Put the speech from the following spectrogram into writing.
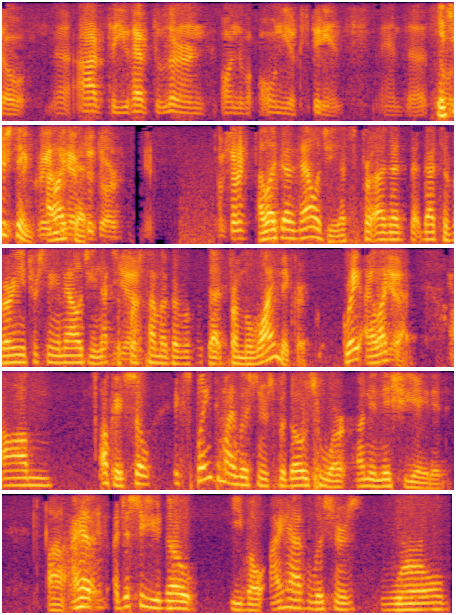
So uh, art you have to learn on on your experience. And uh, so Interesting. Great I like that. tutor. Yeah. I'm sorry. I like that analogy. That's pr- uh, that, that that's a very interesting analogy, and that's the Yeah. first time I've ever heard that from the winemaker. Great, I like Yeah. that. Um, okay, so explain to my listeners, for those who are uninitiated, uh, I have just so you know, Ivo, I have listeners worldwide.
